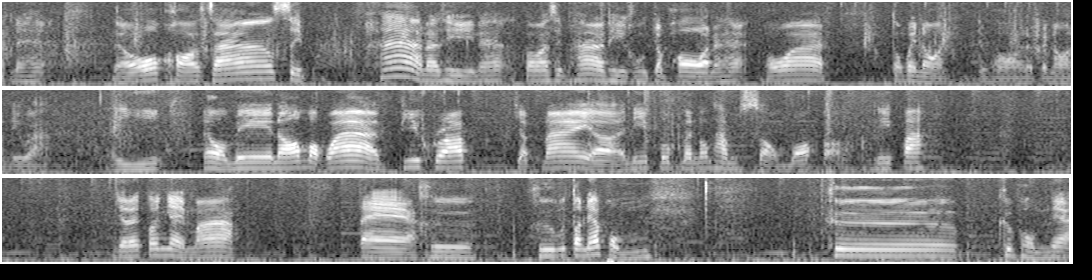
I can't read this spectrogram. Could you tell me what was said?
สนะฮะเดี๋ยวขอสักสิบห้านาทีนะฮะประมาณ 15 นาทีคงจะพอนะฮะเพราะว่าต้องไปนอนเดี๋ยวพอเดี๋ยวไปนอนดีกว่าไอ้นี้แล้วผมมีน้องบอกว่าพี่ครับอยากได้เอ่อนี่ปุ๊บมันต้องทำสองบล็อกเหรอนี่ปะอยากได้ต้นใหญ่มาก แต่คือ คือตอนนี้ผม คือคือผมเนี่ย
